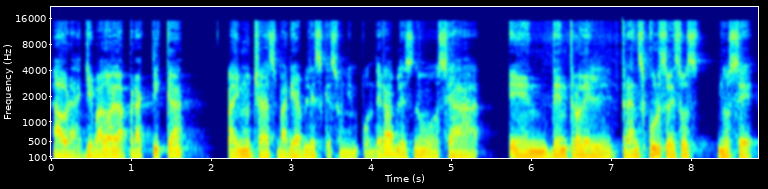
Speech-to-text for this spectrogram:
Ahora, llevado a la práctica, hay muchas variables que son imponderables, ¿no? O sea, en, dentro del transcurso, esos, no sé,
